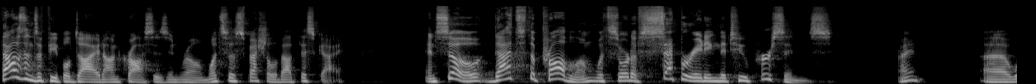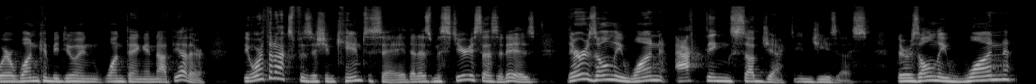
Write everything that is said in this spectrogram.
Thousands of people died on crosses in Rome. What's so special about this guy? And so that's the problem with sort of separating the two persons, right? Uh, where one can be doing one thing and not the other. The Orthodox position came to say that, as mysterious as it is, there is only one acting subject in Jesus. There is only one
